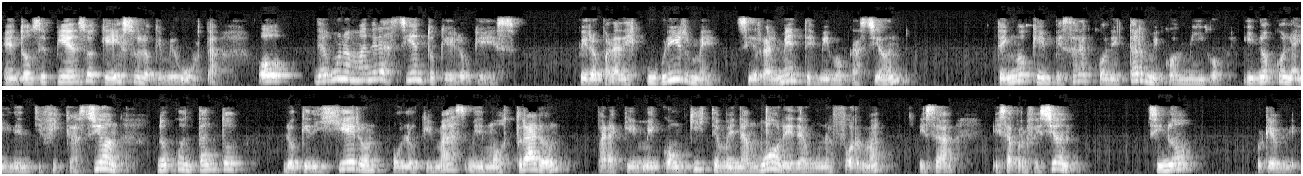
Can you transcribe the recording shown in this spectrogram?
entonces pienso que eso es lo que me gusta. O de alguna manera siento que es lo que es. Pero para descubrirme si realmente es mi vocación, tengo que empezar a conectarme conmigo y no con la identificación, no con tanto lo que dijeron o lo que más me mostraron para que me conquiste, me enamore de alguna forma esa, esa profesión, sino, porque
